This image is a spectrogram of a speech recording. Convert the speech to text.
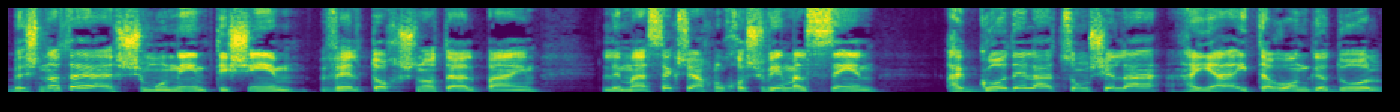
בשנות ה-80, 90 ואל תוך שנות ה-2000, למעשה כשאנחנו חושבים על סין, הגודל העצום שלה היה יתרון גדול,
